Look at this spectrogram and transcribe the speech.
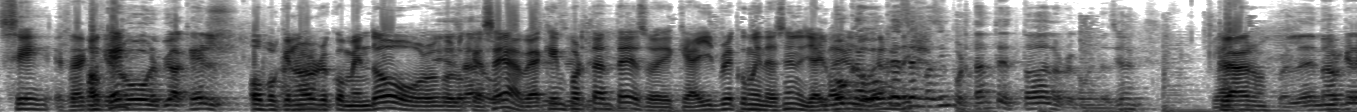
Sí, exacto. Ok. ¿Por qué no volvió aquel? O porque no lo recomendó o, o lo que sea. Vea sí, qué sí, importante sí. eso, de que hay recomendaciones. Ya hay el boca a boca es el más importante de todas las recomendaciones. Claro. Pues es mejor que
